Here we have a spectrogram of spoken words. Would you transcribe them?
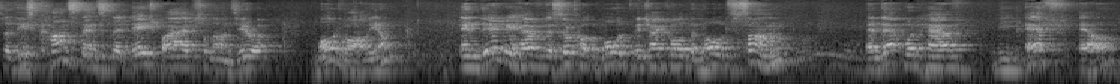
So these constants that h by epsilon 0 mode volume, and then we have the so-called mode, which I call the mode sum, and that would have the FL,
